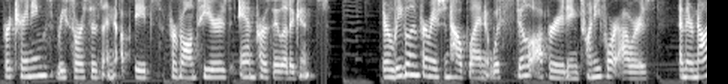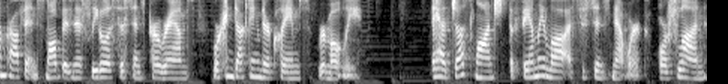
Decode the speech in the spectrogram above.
for trainings, resources, and updates for volunteers and pro se litigants. Their legal information helpline was still operating 24 hours, and their nonprofit and small business legal assistance programs were conducting their claims remotely. They had just launched the Family Law Assistance Network, or FLAN,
